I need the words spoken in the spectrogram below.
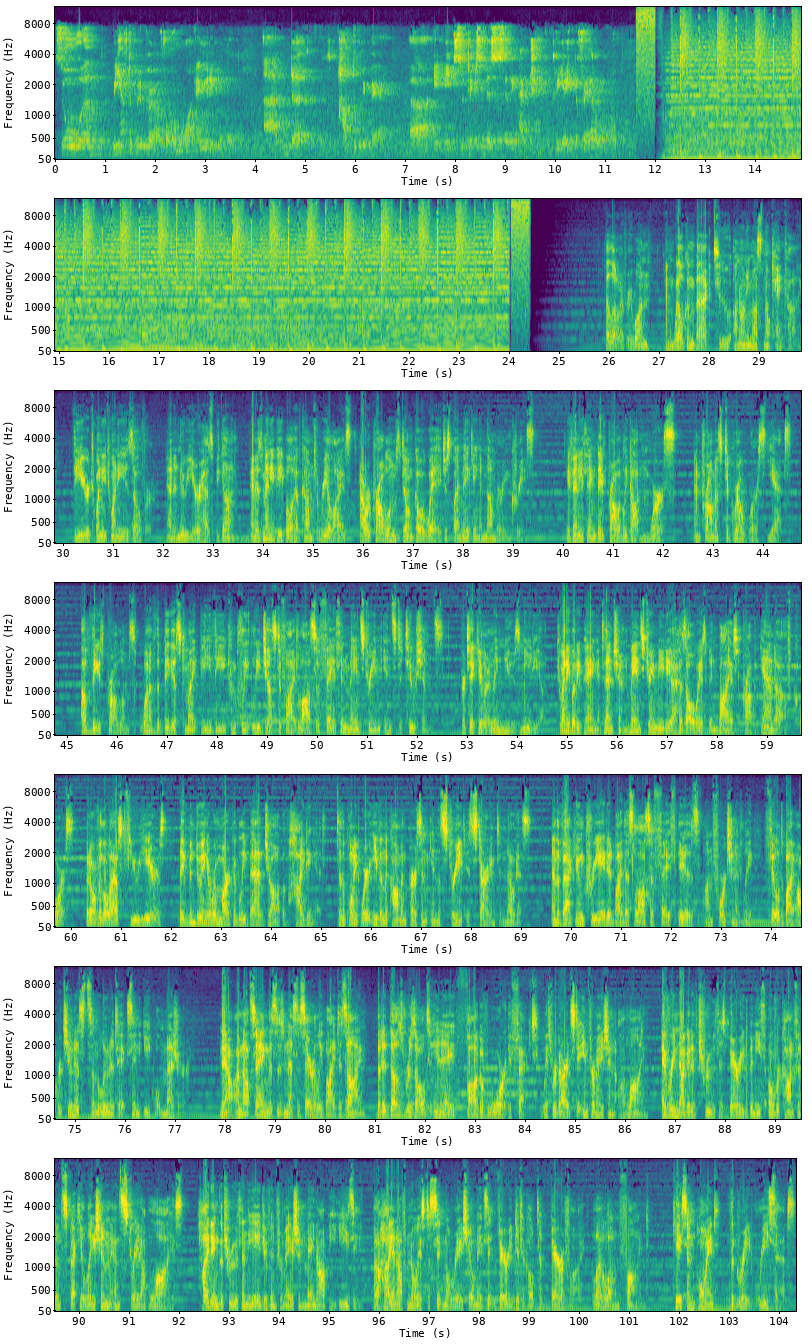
So um, we have to prepare for a more angry world. And uh, how to prepare? Uh, it means to take the necessary action to create a fair world. Hello everyone, and welcome back to Anonymous no Kenkai. The year 2020 is over, and a new year has begun. And as many people have come to realize, our problems don't go away just by making a number increase. If anything, they've probably gotten worse, and promise to grow worse yet. Of these problems, one of the biggest might be the completely justified loss of faith in mainstream institutions, particularly news media. To anybody paying attention, mainstream media has always been biased propaganda, of course, but over the last few years, they've been doing a remarkably bad job of hiding it, to the point where even the common person in the street is starting to notice. And the vacuum created by this loss of faith is, unfortunately, filled by opportunists and lunatics in equal measure. Now, I'm not saying this is necessarily by design, but it does result in a fog of war effect with regards to information online. Every nugget of truth is buried beneath overconfident speculation and straight-up lies. Hiding the truth in the age of information may not be easy, but a high enough noise-to-signal ratio makes it very difficult to verify, let alone find. Case in point, the Great Reset.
